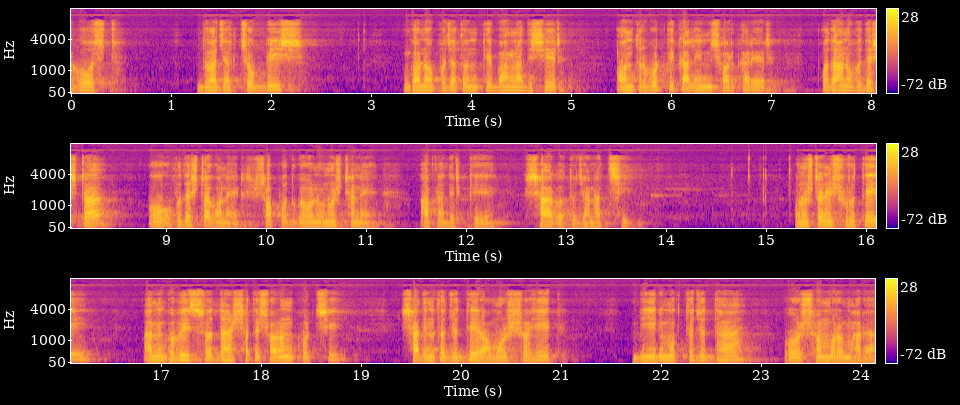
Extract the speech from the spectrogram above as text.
আগস্ট দু হাজার চব্বিশ গণপ্রজাতন্ত্রী বাংলাদেশের অন্তর্বর্তীকালীন সরকারের প্রধান উপদেষ্টা ও উপদেষ্টাগণের শপথ গ্রহণ অনুষ্ঠানে আপনাদেরকে স্বাগত জানাচ্ছি। অনুষ্ঠানের শুরুতেই আমি গভীর শ্রদ্ধার সাথে স্মরণ করছি স্বাধীনতা যুদ্ধের অমর শহীদ, বীর মুক্তযোদ্ধা ও সম্ভ্রমহারা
